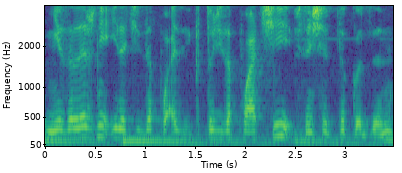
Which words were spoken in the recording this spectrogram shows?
niezależnie ile ci zapła- ktoś zapłaci, w sensie ten-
